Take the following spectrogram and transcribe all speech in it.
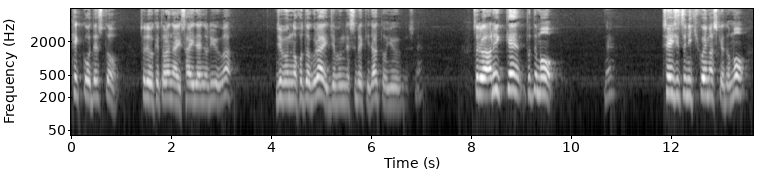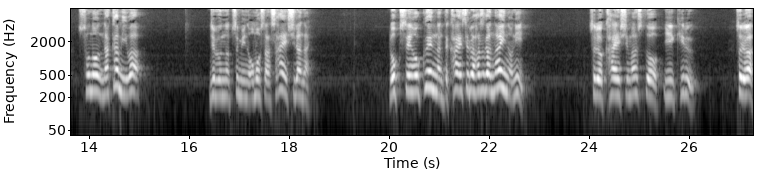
結構ですとそれを受け取らない最大の理由は自分のことぐらい自分ですべきだというですね。それはある一見とても、ね、誠実に聞こえますけれどもその中身は自分の罪の重ささえ知らない。6,000億円なんて返せるはずがないのにそれを返しますと言い切る。それは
